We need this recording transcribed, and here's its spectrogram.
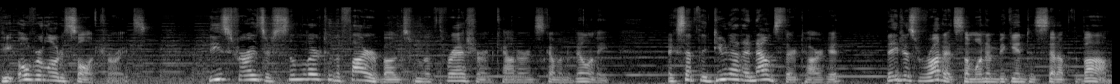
the Overload Assault droids. These droids are similar to the firebugs from the Thrasher encounter in Scum and Villainy, except they do not announce their target, they just run at someone and begin to set up the bomb.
